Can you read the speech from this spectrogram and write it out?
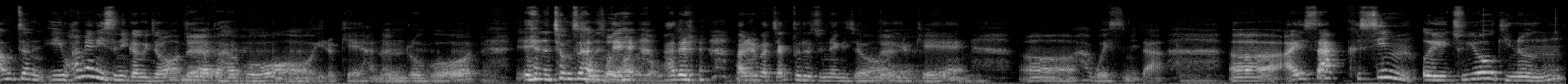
아무튼 이 화면이 있으니까 그죠? 네, 대화도 네, 하고 네. 이렇게 하는 네, 네, 로봇. 얘는 청소하는데. 발을 발을 바짝 들어주네 그죠? 네. 이렇게 음. 어, 하고 있습니다. 어, 아이사크 심의 주요 기능 은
